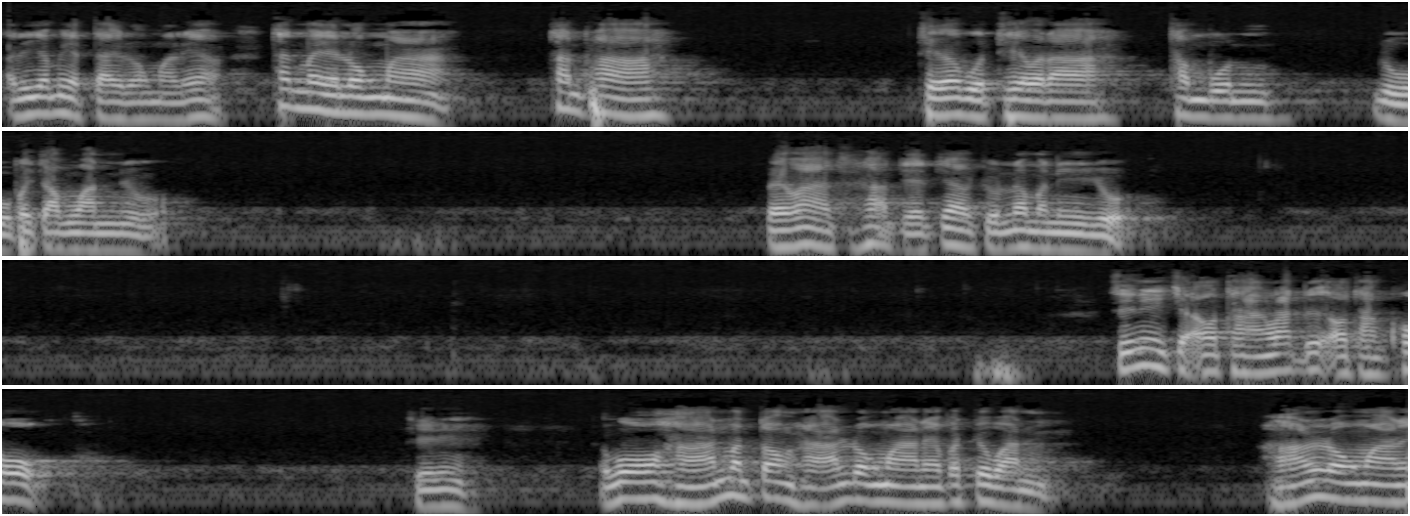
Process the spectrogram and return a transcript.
อริยเมตไตรลงมาแล้ว ท่านไม่ได้ลงมา ท่านพา เทวบุตรเทวดาทำบุญอยู่ประจำวันอยู่แปลว่าชาติเจ้าจุลมณีอยู่ ทีนี้จะเอาทางลัดหรือเอาทางโคกทีนี้โวหารมันต้องหารลงมาในปัจจุบัน หารลงมาใน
